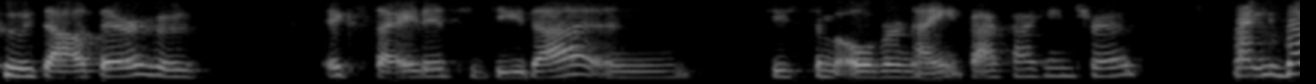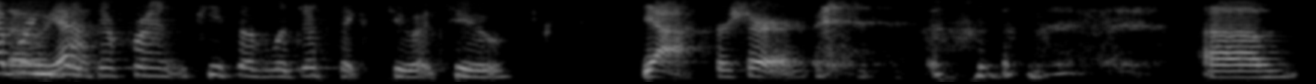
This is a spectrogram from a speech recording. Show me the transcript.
who's out there who's excited to do that and do some overnight backpacking trips. That, that so, brings yeah. a different piece of logistics to it too. Yeah, for sure. um,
